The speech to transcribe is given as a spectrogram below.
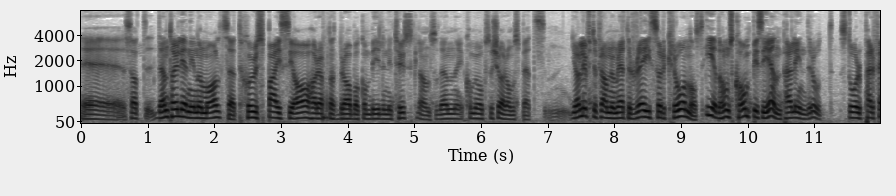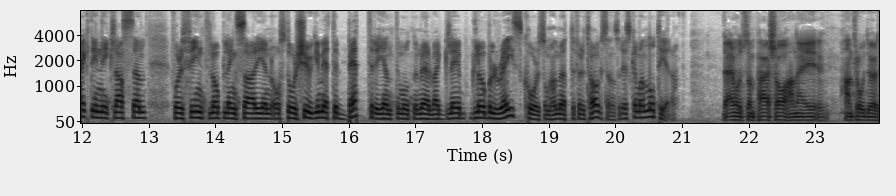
Eh, så att den tar ju ledningen normalt sett. 7 Spicy A har öppnat bra bakom bilen i Tyskland så den kommer också köra om spets. Jag lyfter fram nummer ett, Racer Kronos. Edholms kompis igen, Per Lindroth. Står perfekt inne i klassen, får ett fint lopp längs sargen och står 20 meter bättre gentemot nummer 11 Global Race Course som han mötte för ett tag sedan. Så det ska man notera. Däremot som Per sa, han, är, han trodde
